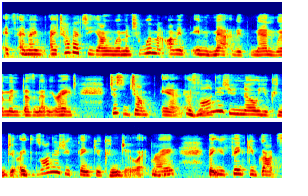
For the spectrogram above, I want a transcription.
It's and I, I tell that to young women, to women. I mean, even men, men, women, doesn't matter your age. Just jump in as mm-hmm. long as you know you can do. As long as you think you can do it, mm-hmm. right? That you think you've got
